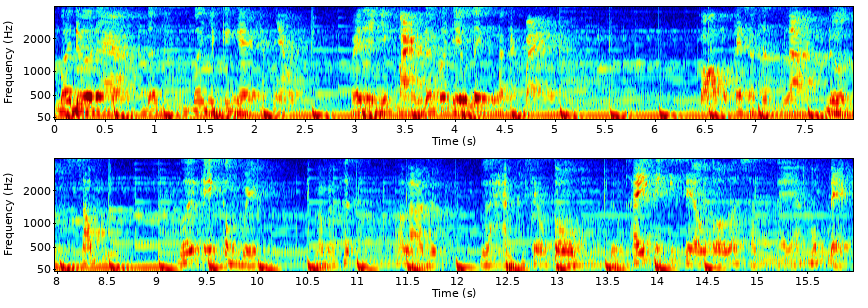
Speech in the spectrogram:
mới đưa ra đến với những cái nghề khác nhau. Vậy thì những bạn đến với điều liên là các bạn có một cái sở thích là được sống với cái công việc mà mình thích. Đó là được làm chiếc xe ô tô được thấy cái chiếc xe ô tô đó sạch sẽ bóng đẹp.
